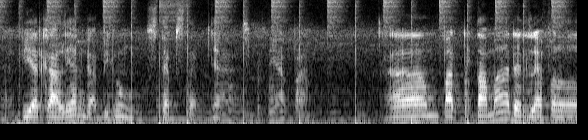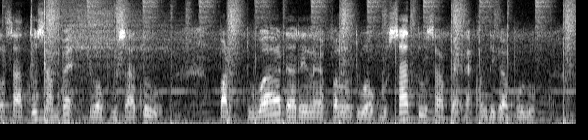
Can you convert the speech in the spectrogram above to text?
Ya, biar kalian nggak bingung step-stepnya seperti apa. Um, pertama dari level 1 sampai 21 part 2 dari level 21 sampai level 30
